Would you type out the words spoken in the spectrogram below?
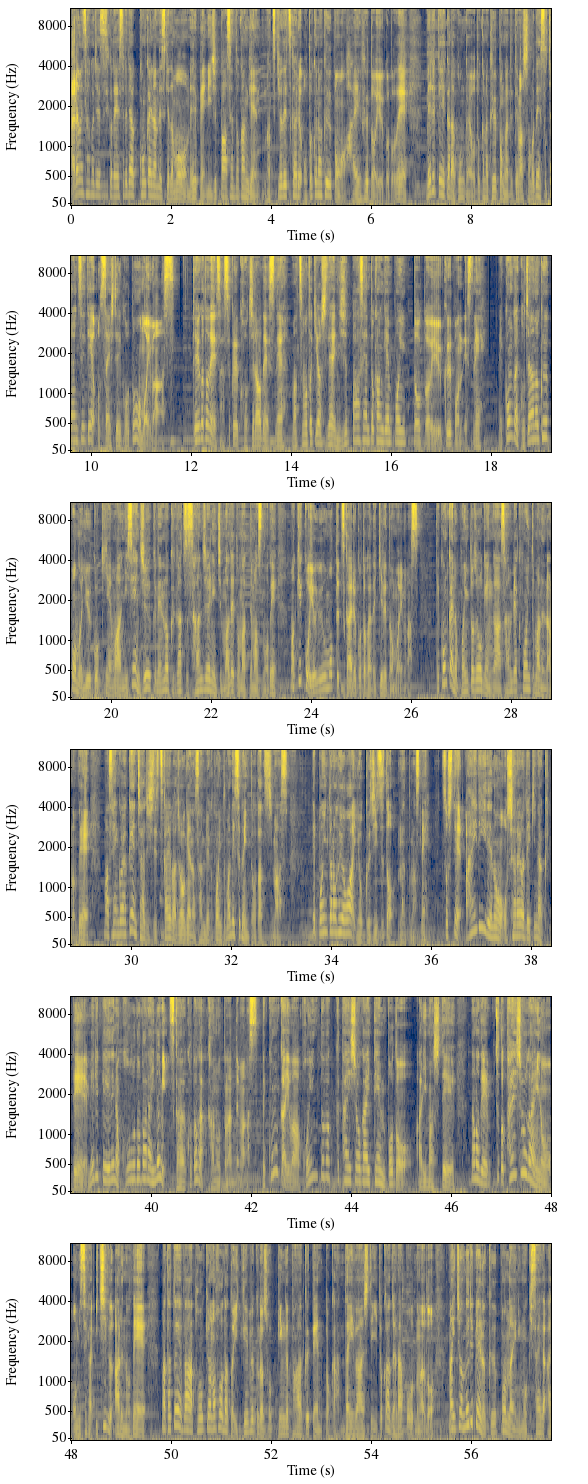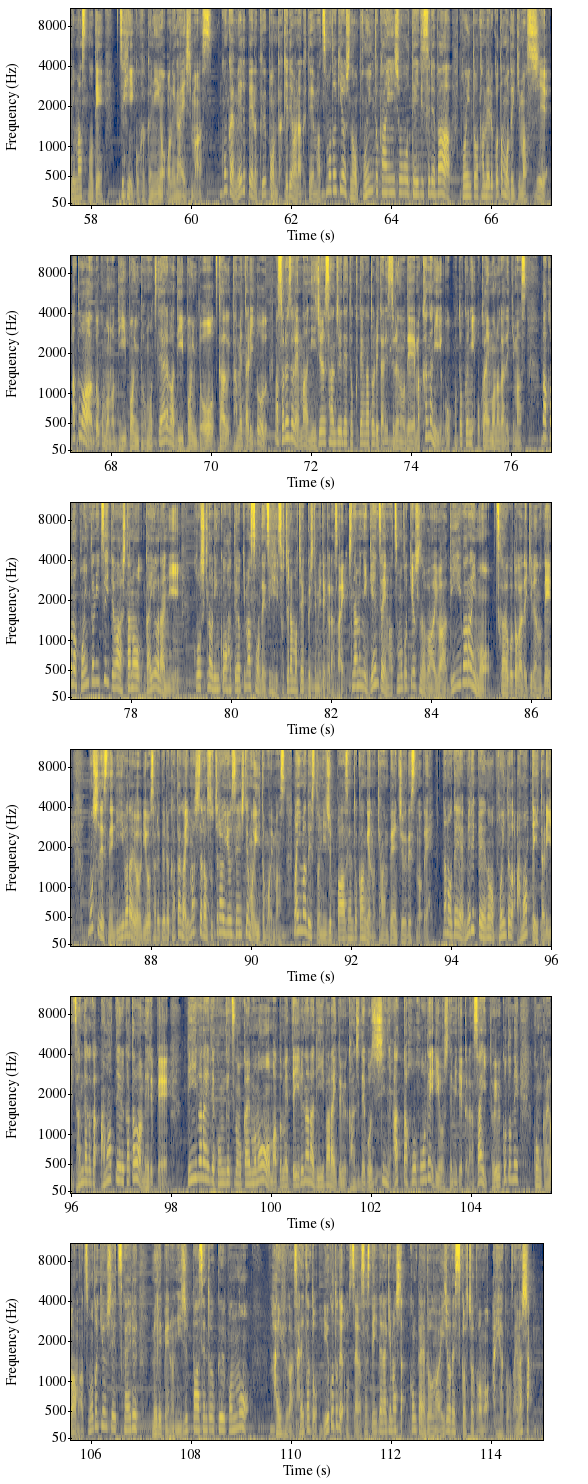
はい、どうも皆さん、こんにちは、すこです。それでは今回なんですけども、メルペイ20%還元、松清で使えるお得なクーポンを配布ということで、メルペイから今回お得なクーポンが出てましたので、そちらについてお伝えしていこうと思います。ということで、早速こちらをですね、松本清で20%還元ポイントというクーポンですね。で今回こちらのクーポンの有効期限は2019年の9月30日までとなってますので、まあ、結構余裕を持って使えることができると思います。で今回のポイント上限が300ポイントまでなので、まあ、1500円チャージして使えば上限の300ポイントまですぐに到達します。で、ポイントの付与は翌日となってますね。そして ID でのお支払いはできなくて、メルペイでのコード払いのみ使うことが可能となってます。で、今回はポイントバック対象外店舗とありまして、なので、ちょっと対象外のお店が一部あるので、まあ、例えば東京の方だと池袋ショッピングパーク店とか、ダイバーシティとか、ダラポートなど、まあ、一応メルペイのクーポン内にも記載がありますので、ぜひご確認をお願いします。今回メルペイのクーポンだけではなくて、松本清のポイント会員証を提示すれば、ポイントを貯めることもできますし、あとはドコモの D ポイントをお持ちであれば D ポイントを使う、貯めたりと、まあ、それぞれまあ20、30で得点が取れたりするので、まあ、かなりお得にお買い物ができます。まあ、このポイントについては、下の概要欄に公式のリンクを貼っておきますので、ぜひそちらもチェックしてみてください。ちなみに現在松本清の場合は D 払いも使うことができるので、もしですね、D 払いを利用されている方がいましたら、そちらを優先してもいいと思います。まあ、今ですと20%還元のキャンペーン中ですので。なので、メルペイのポイントが余っていたり、残高が余っている方はメルペイ。D 払いで今月のお買い物をまとめているなら D 払いという感じでご自身に合った方法で利用してみてください。ということで、今回は松本清で使えるメルペイの20%クーポンの配布がされたということでお伝えをさせていただきました。今回の動画は以上です。ご視聴どうもありがとうございました。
